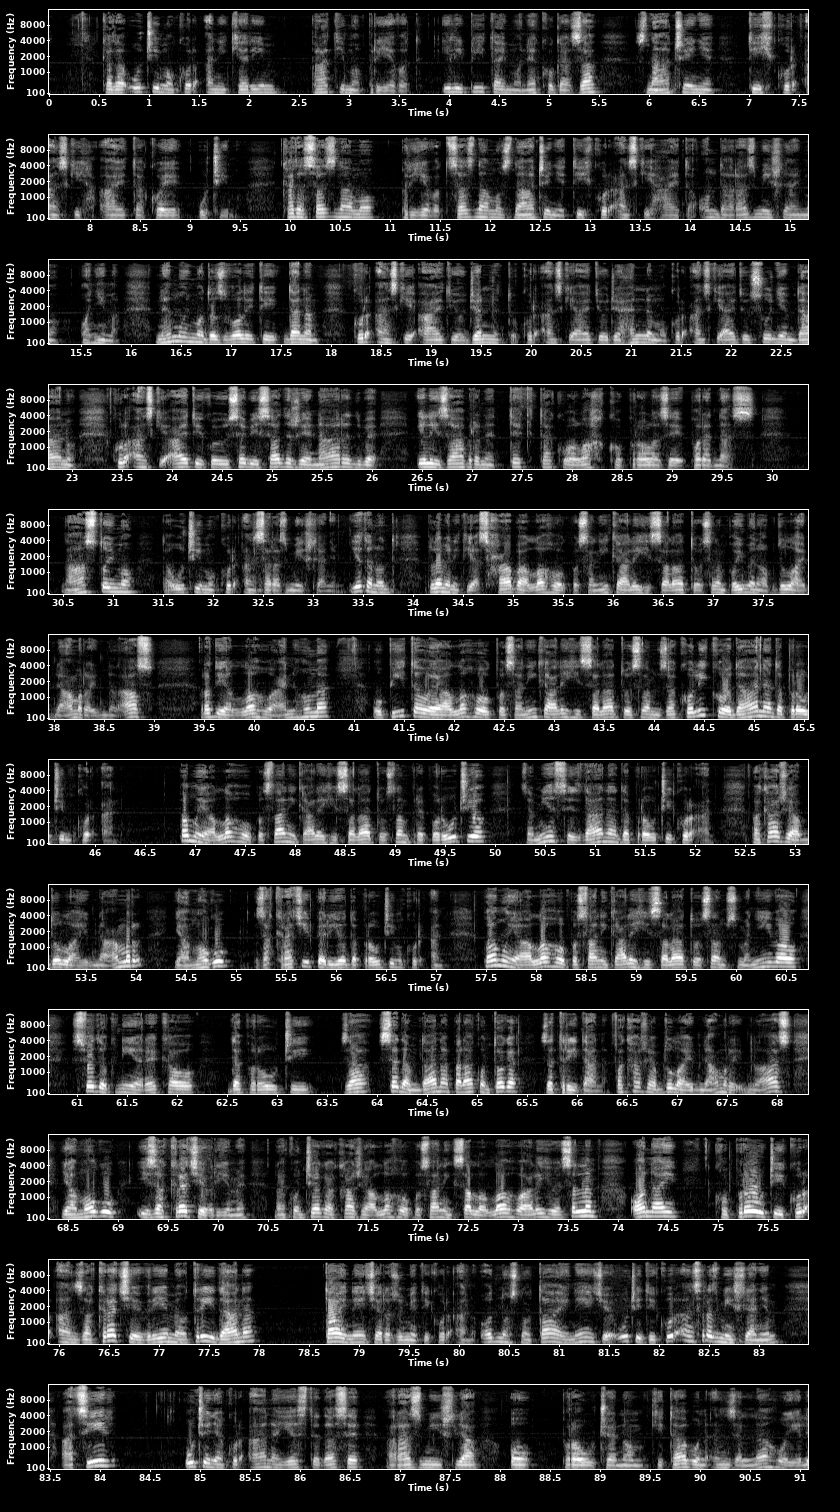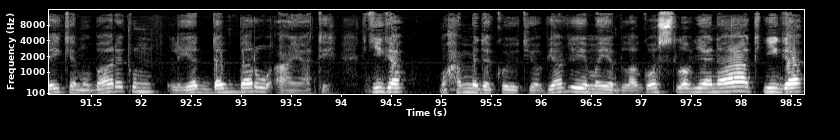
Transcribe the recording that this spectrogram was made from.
Kada učimo Kur'an i Kerim, pratimo prijevod ili pitajmo nekoga za značenje tih kur'anskih ajeta koje učimo. Kada saznamo prijevod, saznamo značenje tih kuranskih ajeta, onda razmišljajmo o njima. Nemojmo dozvoliti da nam kuranski ajeti o džennetu, kuranski ajeti o džehennemu, kuranski ajeti o sudnjem danu, kuranski ajeti koji u sebi sadrže naredbe ili zabrane tek tako lahko prolaze pored nas. Nastojimo da učimo Kur'an sa razmišljanjem. Jedan od plemeniti ashaba Allahovog poslanika, alihi salatu wasalam, po imenu Abdullah ibn Amra ibn al-As, radijallahu anhuma, upitao je Allahovog poslanika, alaihi salatu wasalam, za koliko dana da proučim Kur'an. Pa mu je Allahov poslanik, alaihi salatu wasalam, preporučio za mjesec dana da prouči Kur'an. Pa kaže Abdullah ibn Amr, ja mogu za kraći period da proučim Kur'an. Pa mu je Allahov poslanik, alaihi salatu wasalam, smanjivao sve dok nije rekao da prouči za sedam dana, pa nakon toga za tri dana. Pa kaže Abdullah ibn Amr ibn As, ja mogu i za kraće vrijeme, nakon čega kaže Allahov poslanik sallallahu alaihi ve sellem, onaj ko prouči Kur'an za kraće vrijeme od tri dana, taj neće razumjeti Kur'an, odnosno taj neće učiti Kur'an s razmišljanjem, a cilj učenja Kur'ana jeste da se razmišlja o proučenom kitabun enzelnahu ilike mubarekun lijeddabbaru ajati. Knjiga Muhammeda koju ti objavljujemo je blagoslovljena knjiga,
